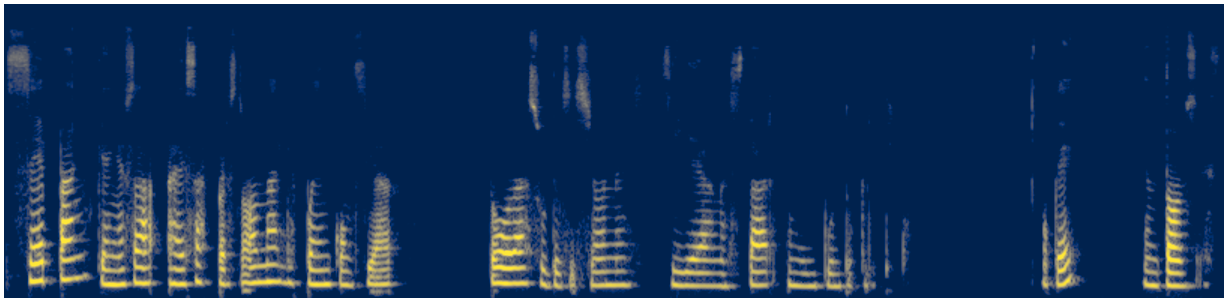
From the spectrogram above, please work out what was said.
sepan que en a esas personas les pueden confiar todas sus decisiones si llegan a estar en un punto crítico. ¿Ok? Entonces,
